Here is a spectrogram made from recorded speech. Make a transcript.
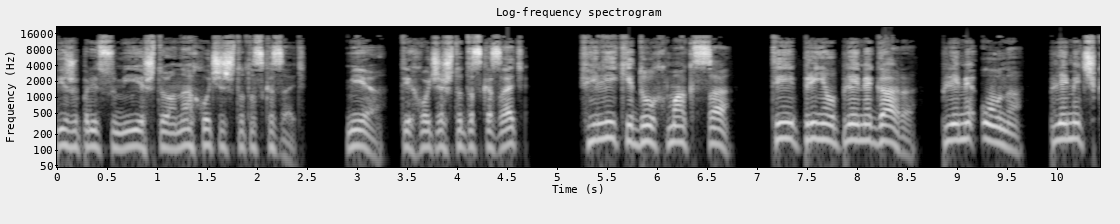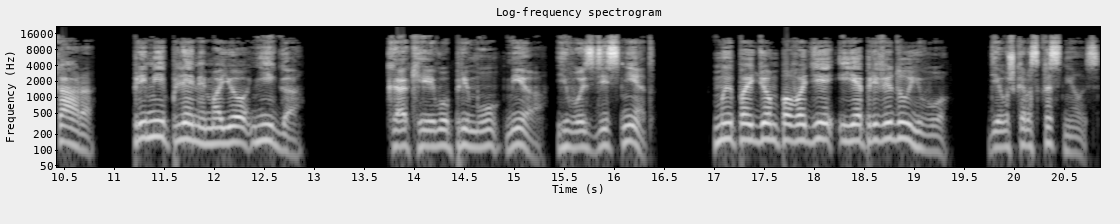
Вижу по лицу Мии, что она хочет что-то сказать. «Мия, ты хочешь что-то сказать?» «Великий дух Макса, ты принял племя Гара, племя Уна, племя Чкара. Прими племя мое Нига». «Как я его приму, Мия? Его здесь нет». «Мы пойдем по воде, и я приведу его». Девушка раскраснелась.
